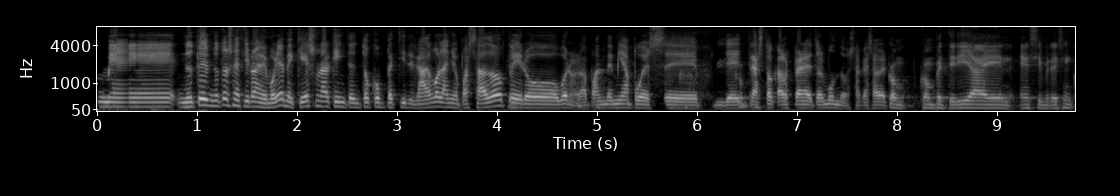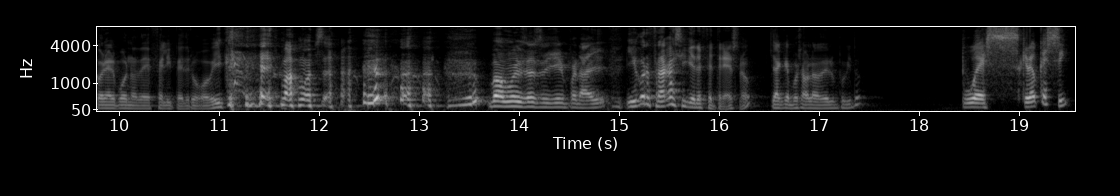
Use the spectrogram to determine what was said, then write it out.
me, No, te, no te sé decir una memoria, me quiere sonar que intentó competir en algo el año pasado, pero bueno, la pandemia pues eh, le trastoca los planes de todo el mundo, o sea, que saber. competiría en, en Sim Racing con el bueno de Felipe Drugovic. Vamos a... Vamos a seguir por ahí. Igor Fraga sigue en F3, ¿no? Ya que hemos hablado de él un poquito. Pues creo que sí.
